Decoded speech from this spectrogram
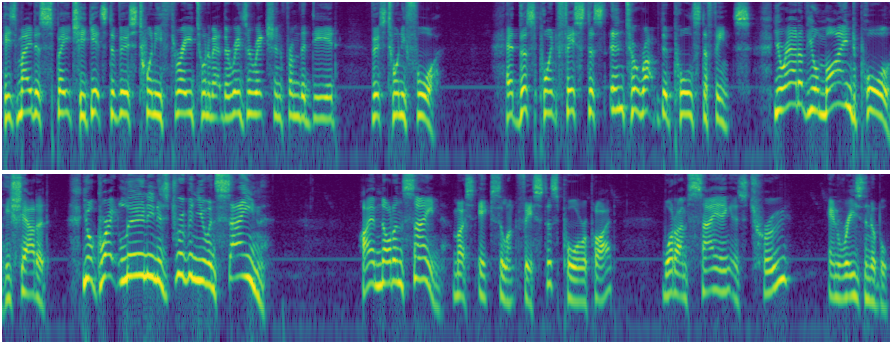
He's made his speech, he gets to verse 23, talking about the resurrection from the dead. Verse 24. At this point, Festus interrupted Paul's defense. You're out of your mind, Paul, he shouted. Your great learning has driven you insane. I am not insane, most excellent Festus, Paul replied. What I'm saying is true and reasonable.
